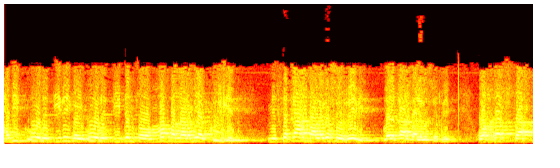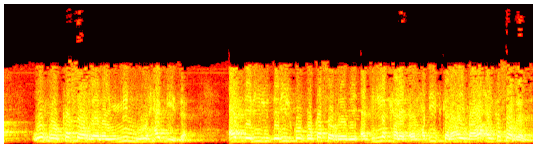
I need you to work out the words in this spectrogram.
xadiidku u wada diiday bay u wada diidantao ma banaana miyaa kulligeed mise qaar baa laga soo reebi may qaar baa laga soo reebi wakhasa wuxuu ka soo reebay minhu xaggiisa. Addaliilu daliilku wuxuu ka soo reebay adilo kale oon xadiidkan ahayn baa waxay ka soo reebtay.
